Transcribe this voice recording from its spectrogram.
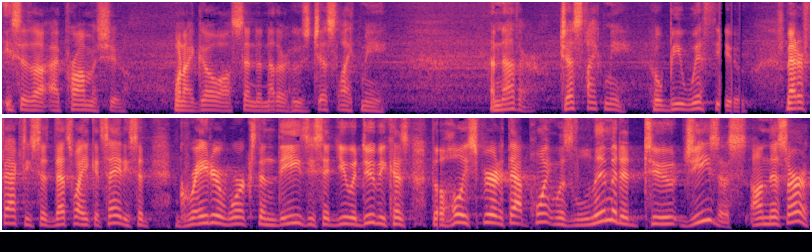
He says, I, I promise you, when I go, I'll send another who's just like me. Another, just like me, who'll be with you Matter of fact, he said, that's why he could say it. He said, Greater works than these, he said, you would do because the Holy Spirit at that point was limited to Jesus on this earth.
